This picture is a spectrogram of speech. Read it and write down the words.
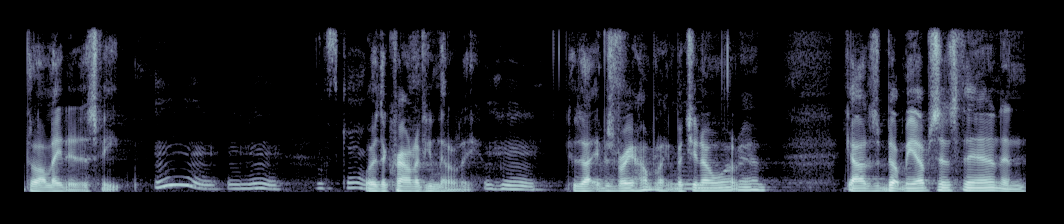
that I laid at his feet That's good. was the crown of humility. Because it was very humbling. But you know what, man? God's built me up since then, and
